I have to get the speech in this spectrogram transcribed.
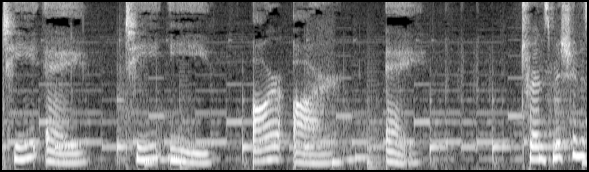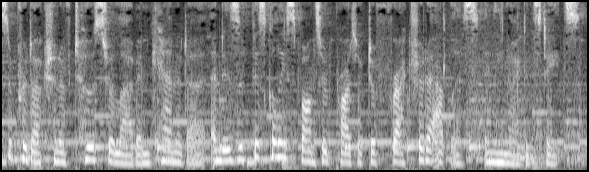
T A T E R R A. Transmission is a production of Toaster Lab in Canada and is a fiscally sponsored project of Fractured Atlas in the United States.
